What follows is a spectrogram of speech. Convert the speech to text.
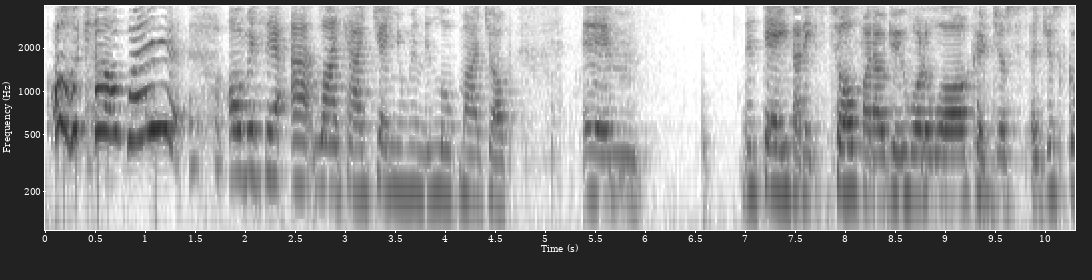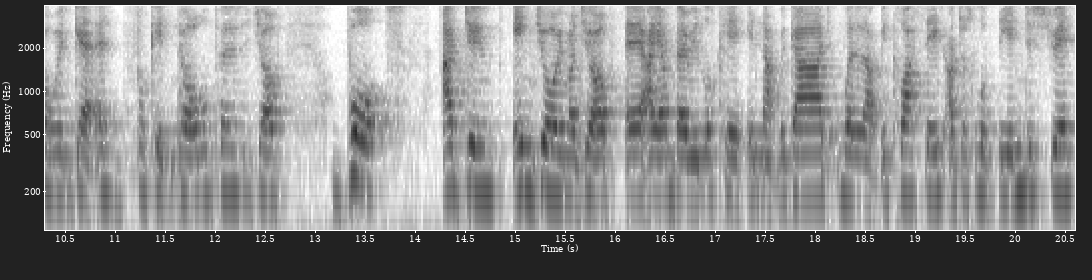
Oh, I can't wait. Obviously, I, like I genuinely love my job. Um, there's days and it's tough, and I do want to walk and just and just go and get a fucking normal person job, but. I do enjoy my job. Uh, I am very lucky in that regard, whether that be classes. I just love the industry.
